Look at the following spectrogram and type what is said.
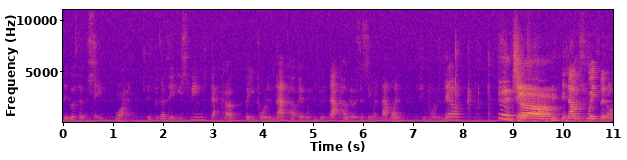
They both have the same. Why? It's because it used to be in that cup, but you poured in that cup, and when you do it that cup, it was the same with that one. If you poured it there, Good job. and now it's way thinner.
